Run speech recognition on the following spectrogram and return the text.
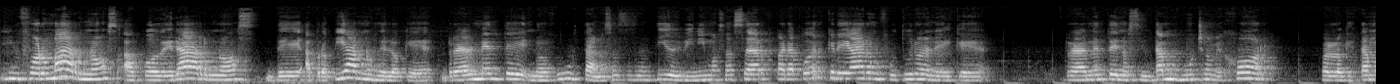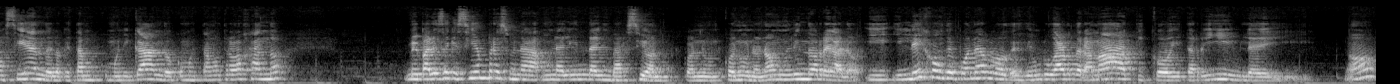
informarnos, apoderarnos, de apropiarnos de lo que realmente nos gusta, nos hace sentido y vinimos a hacer para poder crear un futuro en el que realmente nos sintamos mucho mejor con lo que estamos haciendo, lo que estamos comunicando, cómo estamos trabajando me parece que siempre es una, linda inversión con, uno, ¿no? Un lindo regalo. Y, lejos de ponerlo desde un lugar dramático y terrible, y, ¿no?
